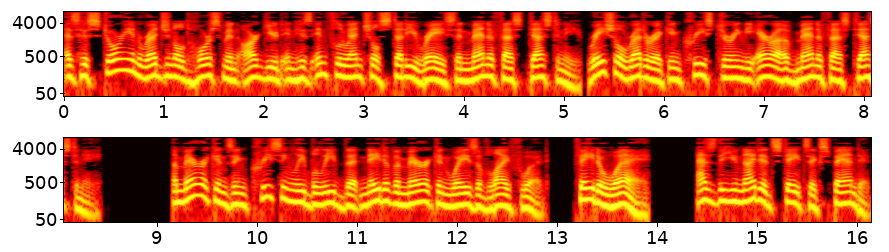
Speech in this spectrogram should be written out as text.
As historian Reginald Horsman argued in his influential study Race and Manifest Destiny, racial rhetoric increased during the era of Manifest Destiny. Americans increasingly believed that Native American ways of life would «fade away» as the United States expanded.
